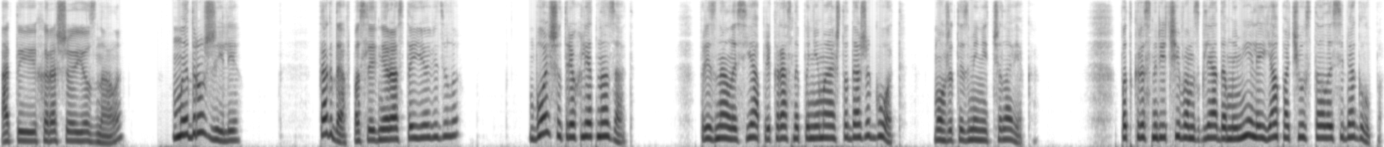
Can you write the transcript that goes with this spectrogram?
А ты хорошо ее знала? Мы дружили. Когда в последний раз ты ее видела? Больше трех лет назад. Призналась я, прекрасно понимая, что даже год может изменить человека. Под красноречивым взглядом Эмили я почувствовала себя глупо.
